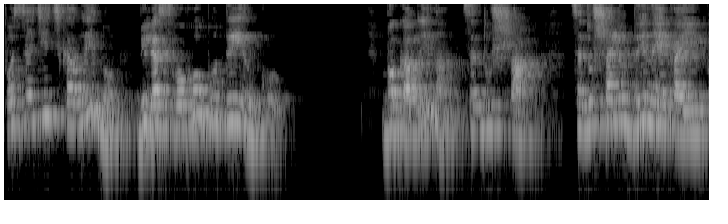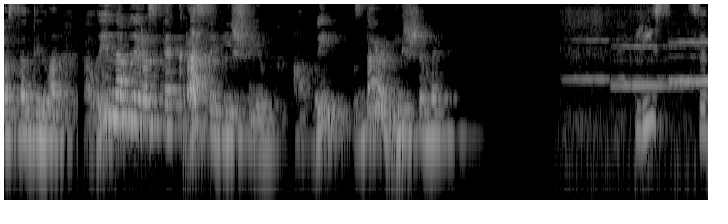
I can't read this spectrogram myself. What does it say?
посадіть калину біля свого будинку. Бо калина це душа, це душа людини, яка її посадила. Калина виросте красивішою, а ви здоровішими. Ліс це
